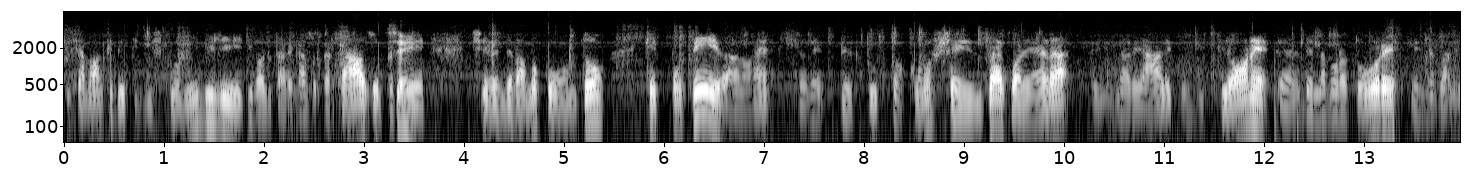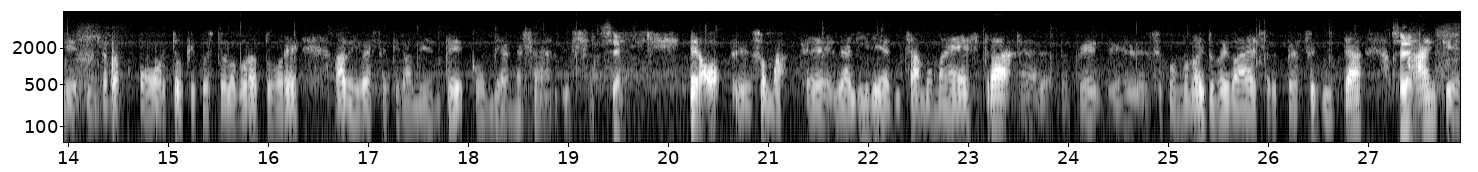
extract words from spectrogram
ci siamo anche detti disponibili di valutare caso per caso, perché sì ci rendevamo conto che poteva non essere del tutto a conoscenza qual era la reale condizione eh, del lavoratore e il, il, rapporto che questo lavoratore aveva effettivamente con BM Service. Sì. Però eh, insomma eh, la linea diciamo, maestra che eh, eh, secondo noi doveva essere perseguita sì. anche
